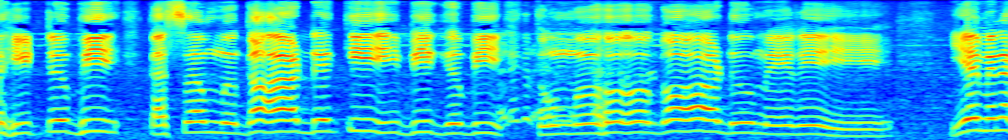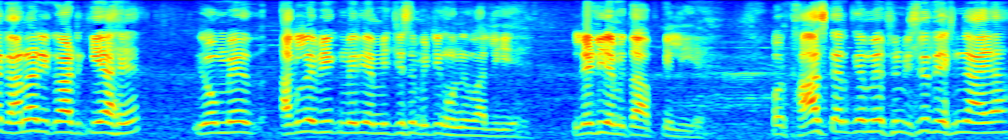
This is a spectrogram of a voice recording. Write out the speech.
हिट भी, कसम गाड की बिग भी तुम हो गॉड मेरे। ये मैंने गाना रिकॉर्ड किया है, जो मैं अगले वीक मेरी अमित जी से मीटिंग होने वाली है, लेडी अमिताभ के लिए। और ख़ास करके मैं फ़िल्म इसलिए देखने आया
